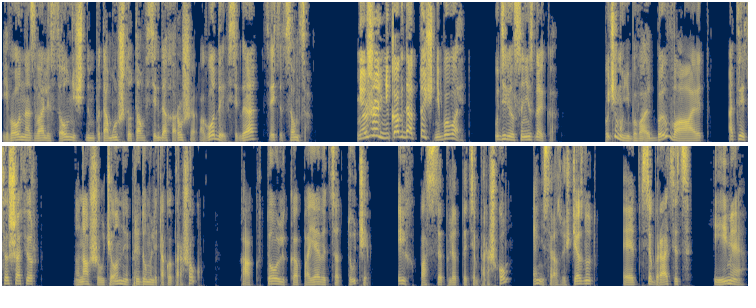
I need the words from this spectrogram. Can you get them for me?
«Его назвали солнечным, потому что там всегда хорошая погода и всегда светит солнце». «Неужели никогда точно не бывает?» удивился Незнайка. «Почему не бывает? Бывает», — ответил шофер. «Но наши ученые придумали такой порошок. Как только появятся тучи, их посыплют этим порошком, и они сразу исчезнут. Это все, братец, химия».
